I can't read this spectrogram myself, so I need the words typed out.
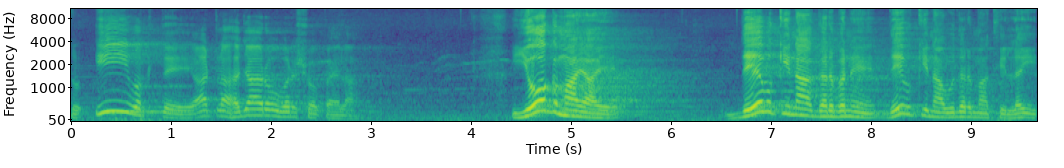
તો એ વખતે આટલા હજારો વર્ષો પહેલા યોગ માયાએ દેવકીના ગર્ભને દેવકીના ઉદરમાંથી લઈ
